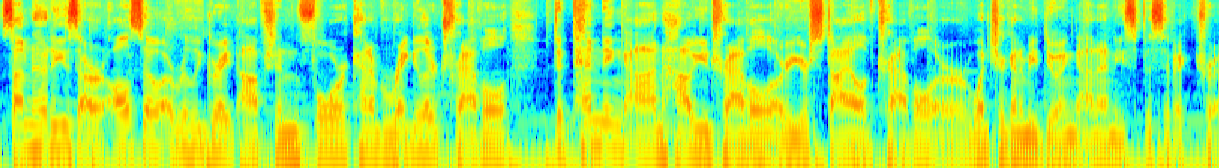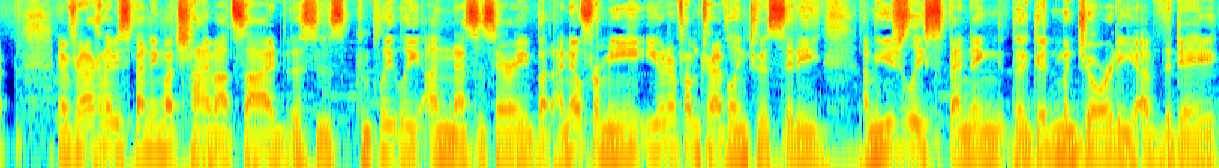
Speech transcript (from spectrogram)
Sun hoodies are also a really great option for kind of regular travel depending on how you travel or your style of travel or what you're going to be doing on any specific trip. And if you're not going to be spending much time outside, this is completely unnecessary. But I know for me, even if I'm traveling to a city, I'm usually spending the good majority of the day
